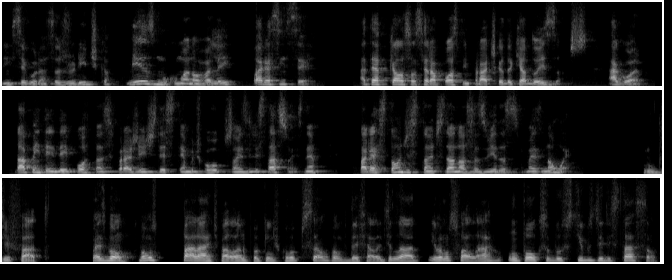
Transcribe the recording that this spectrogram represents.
insegurança jurídica, mesmo com uma nova lei, parece incerta. Até porque ela só será posta em prática daqui a dois anos. Agora, dá para entender a importância para a gente desse tema de corrupções e licitações, né? Parece tão distante das nossas vidas, mas não é. De fato. Mas bom, vamos parar de falar um pouquinho de corrupção, vamos deixá-la de lado e vamos falar um pouco sobre os tipos de licitação.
